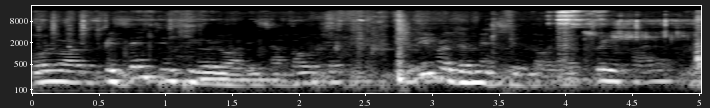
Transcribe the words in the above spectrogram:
Oh Lord, presenting to you, Lord, is about to deliver the message, Lord. I pray, Father.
